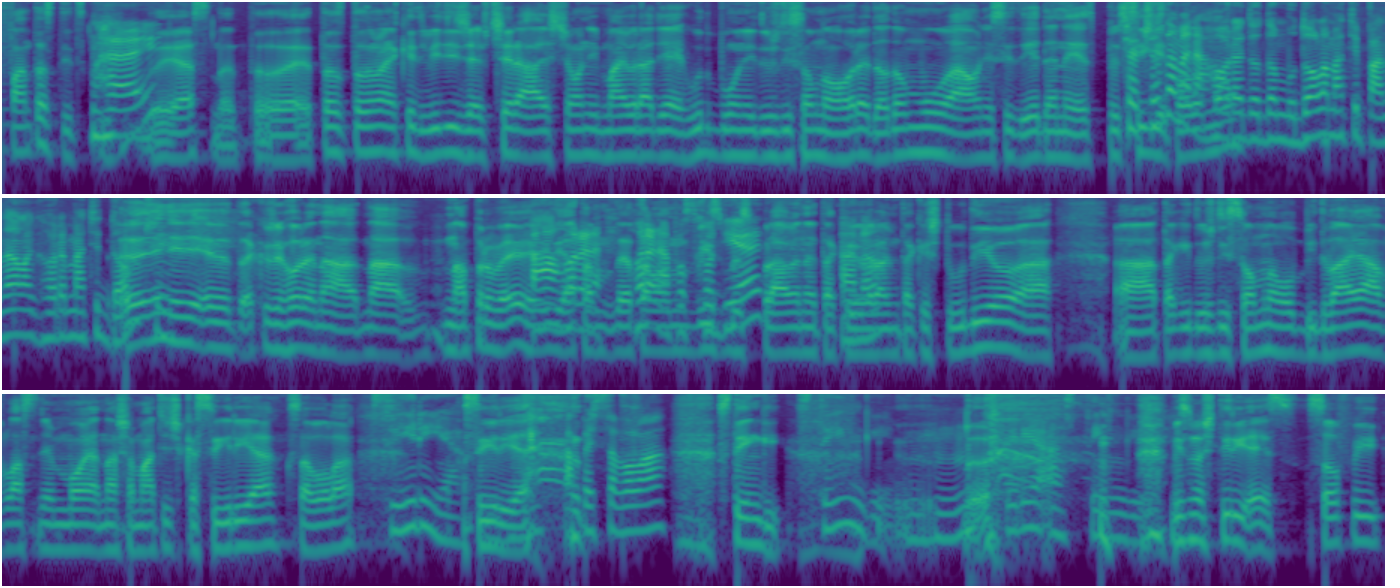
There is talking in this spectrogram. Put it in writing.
fantasticky. Hej. Je jasné. To, je, to, to, to keď vidíš, že včera ešte oni majú radi aj hudbu, oni vždy so mnou hore do domu a oni si jeden je... Čo, čo znamená hore do domu? Dole máte panelák, hore máte dom? E, nie, nie, akože hore na, na, na prvé. Aha, ja tam, ja tam mám v spravené také, vravím, také štúdio a, a tak idú vždy so mnou obidvaja a vlastne moja naša matička Sýria sa volá. Sýria. Sýria. A pes sa volá? Stingy. Stingy. Mhm. Sýria a Stingy. My sme 4S. Sophie,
